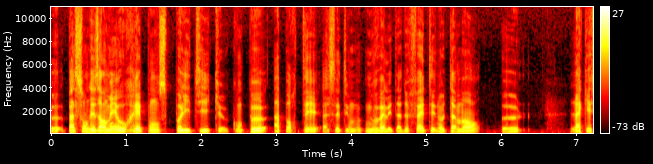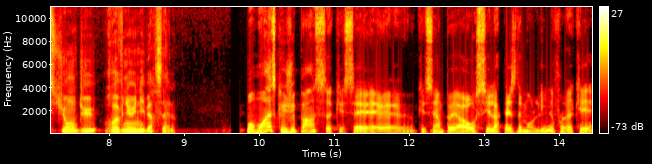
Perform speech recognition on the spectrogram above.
Euh, passons désormais aux réponses politiques qu'on peut apporter à cet nouvel état de fait, et notamment euh, la question du revenu universel. Bon, moi, ce que je pense que c'est que c'est un peu aussi la thèse de mon livre, que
